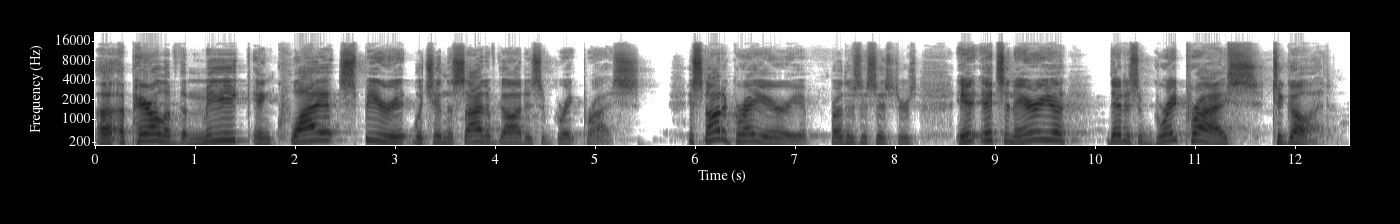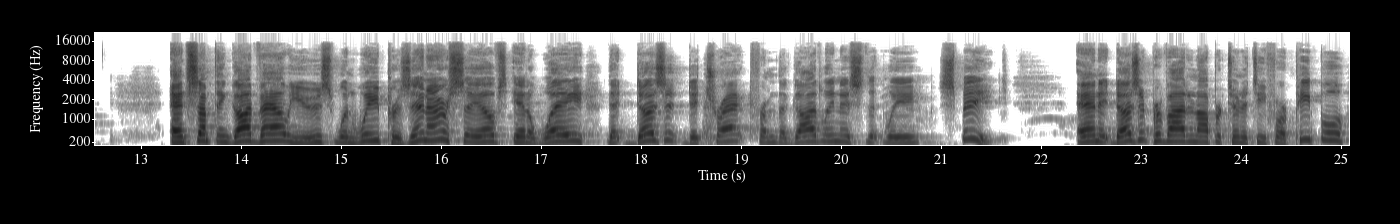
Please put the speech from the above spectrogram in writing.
uh, apparel of the meek and quiet spirit, which in the sight of God is of great price. It's not a gray area, brothers and sisters. It, it's an area that is of great price to God and something God values when we present ourselves in a way that doesn't detract from the godliness that we speak. And it doesn't provide an opportunity for people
